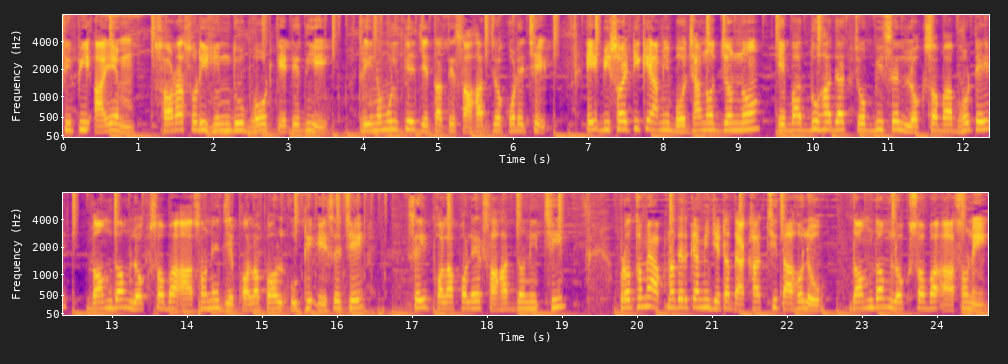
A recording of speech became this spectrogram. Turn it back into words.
সিপিআইএম সরাসরি হিন্দু ভোট কেটে দিয়ে তৃণমূলকে জেতাতে সাহায্য করেছে। এই বিষয়টিকে আমি বোঝানোর জন্য এবার দু হাজার চব্বিশের লোকসভা ভোটে দমদম লোকসভা আসনে যে ফলাফল উঠে এসেছে, সেই ফলাফলের সাহায্য নিচ্ছি। প্রথমে আপনাদেরকে আমি যেটা দেখাচ্ছি তা হলো, দমদম লোকসভা আসনে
